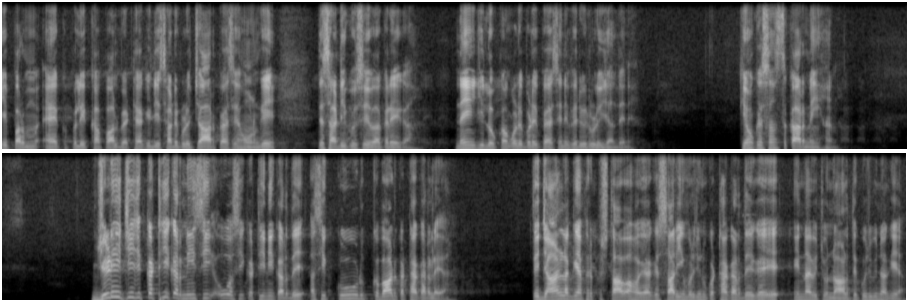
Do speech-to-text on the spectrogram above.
ਇਹ ਭਰਮ ਐ ਇੱਕ ਭੁਲੇਖਾ ਪਾਲ ਬੈਠਿਆ ਕਿ ਜੇ ਸਾਡੇ ਕੋਲੇ ਚਾਰ ਪੈਸੇ ਹੋਣਗੇ ਤੇ ਸਾਡੀ ਕੋਈ ਸੇਵਾ ਕਰੇਗਾ। ਨਹੀਂ ਜੀ, ਲੋਕਾਂ ਕੋਲੇ ਬੜੇ ਪੈਸੇ ਨੇ, ਫਿਰ ਵੀ ਰੁਲੀ ਜਾਂਦੇ ਨੇ। ਕਿਉਂਕਿ ਸੰਸਕਾਰ ਨਹੀਂ ਹਨ। ਜਿਹੜੀ ਚੀਜ਼ ਇਕੱਠੀ ਕਰਨੀ ਸੀ, ਉਹ ਅਸੀਂ ਇਕੱਠੀ ਨਹੀਂ ਕਰਦੇ। ਅਸੀਂ ਕੂੜ ਕਬਾੜ ਇਕੱਠਾ ਕਰ ਲਿਆ। ਤੇ ਜਾਣ ਲੱਗਿਆ ਫਿਰ ਪਛਤਾਵਾ ਹੋਇਆ ਕਿ ਸਾਰੀ ਉਮਰ ਜਿਹਨੂੰ ਇਕੱਠਾ ਕਰਦੇ ਗਏ, ਇਹ- ਇਹਨਾਂ ਵਿੱਚੋਂ ਨਾਲ ਤੇ ਕੁਝ ਵੀ ਨਾ ਗਿਆ।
